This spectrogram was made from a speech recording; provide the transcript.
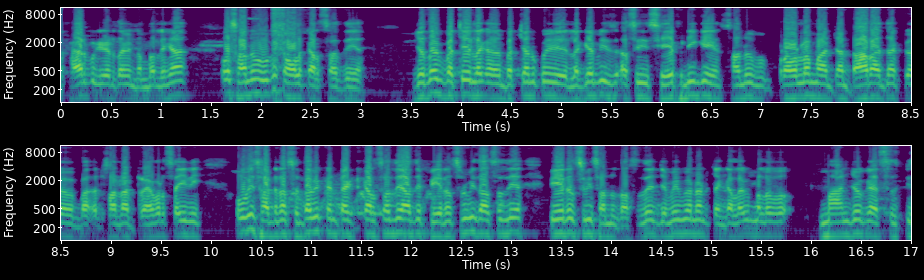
ਫਾਇਰ ਬ੍ਰਿਗੇਡ ਦਾ ਵੀ ਨੰਬਰ ਲਿਖਿਆ ਉਹ ਸਾਨੂੰ ਉਹ ਵੀ ਕਾਲ ਕਰ ਸਕਦੇ ਆ। ਜਦੋਂ ਵੀ ਬੱਚੇ ਬੱਚਿਆਂ ਨੂੰ ਕੋਈ ਲੱਗਿਆ ਵੀ ਅਸੀਂ ਸੇਫ ਨਹੀਂ ਗਏ, ਸਾਨੂੰ ਪ੍ਰੋਬਲਮ ਆ ਜਾਂ ਡਰ ਆ ਜਾਂ ਸਾਡਾ ਡਰਾਈਵਰ ਸਹੀ ਨਹੀਂ, ਉਹ ਵੀ ਸਾਡੇ ਨਾਲ ਸਿੱਧਾ ਵੀ ਕੰਟੈਕਟ ਕਰ ਸਕਦੇ ਆ, ਆਪਦੇ ਪੇਰੈਂਟਸ ਨੂੰ ਵੀ ਦੱਸ ਸਕਦੇ ਆ ਪੇਰੈਂਟਸ ਵੀ ਸਾਨੂੰ ਦੱਸਦੇ ਜਿਵੇਂ ਵੀ ਉਹਨਾਂ ਨੂੰ ਚੰਗਾ ਲੱਗੇ, ਮਤਲਬ ਮਾਨਯੋਗ ਐਸਐਸਪੀ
